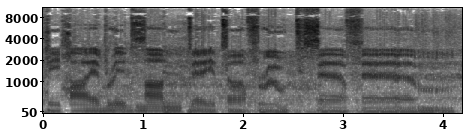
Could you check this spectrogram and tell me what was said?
Happy hybrids on Data Fruits FM.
